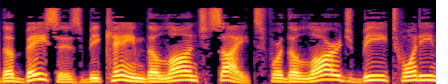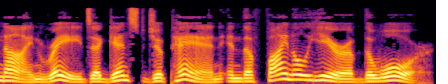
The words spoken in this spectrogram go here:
The bases became the launch sites for the large B-29 raids against Japan in the final year of the war.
